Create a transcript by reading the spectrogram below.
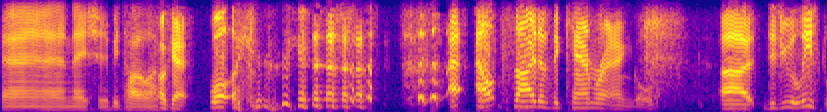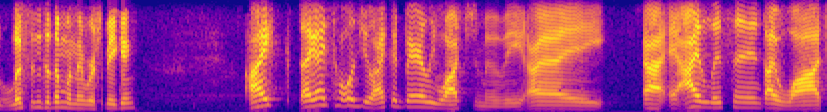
and they should be taught a lesson. Okay, well, outside of the camera angles, uh, did you at least listen to them when they were speaking? I like I told you, I could barely watch the movie. I I, I listened, I watched.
